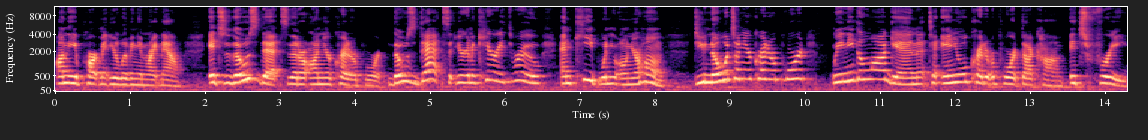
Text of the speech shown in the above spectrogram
on the apartment you're living in right now. It's those debts that are on your credit report, those debts that you're going to carry through and keep when you own your home. Do you know what's on your credit report? We need to log in to annualcreditreport.com. It's free.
